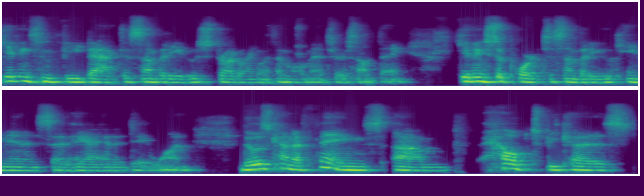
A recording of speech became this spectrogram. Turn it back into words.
giving some feedback to somebody who's struggling with a moment or something. Giving support to somebody who came in and said hey i had a day one. Those kind of things um, helped because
